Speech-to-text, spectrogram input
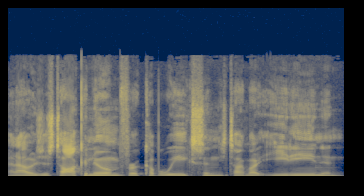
and I was just talking to him for a couple weeks and he's talking about eating and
